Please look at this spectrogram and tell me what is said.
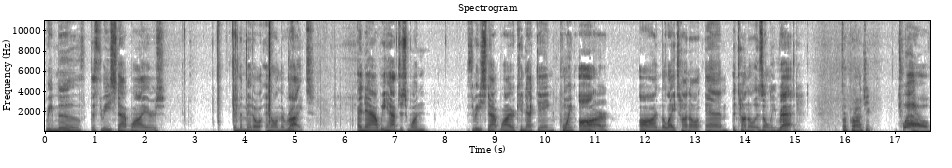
remove the three snap wires in the middle and on the right. And now we have just one three snap wire connecting point R on the light tunnel and the tunnel is only red. For project 12,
